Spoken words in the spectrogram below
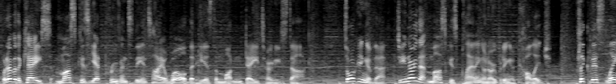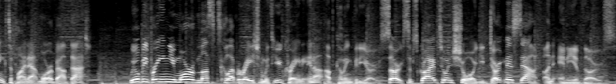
Whatever the case, Musk has yet proven to the entire world that he is the modern day Tony Stark. Talking of that, do you know that Musk is planning on opening a college? Click this link to find out more about that. We will be bringing you more of Musk's collaboration with Ukraine in our upcoming videos, so subscribe to ensure you don't miss out on any of those.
